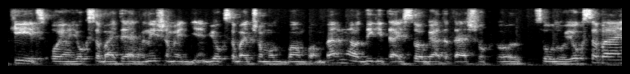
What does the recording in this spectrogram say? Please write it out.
két olyan jogszabályterven is, amely egy ilyen jogszabálycsomagban van benne, a digitális szolgáltatásokról szóló jogszabály,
